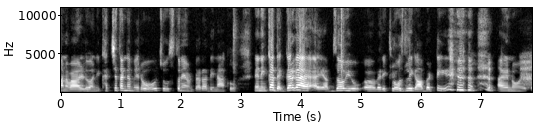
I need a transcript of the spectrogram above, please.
మన వాళ్ళు అని ఖచ్చితంగా మీరు చూస్తూనే ఉంటారు. అది నాకు నేను ఇంకా దగ్గరగా I observe you very closely కాబట్టి. I know it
